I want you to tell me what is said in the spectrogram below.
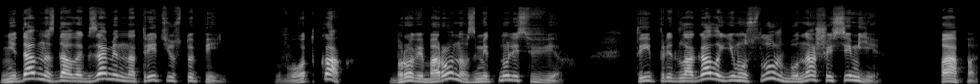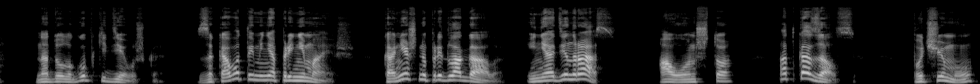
«Недавно сдал экзамен на третью ступень». «Вот как?» Брови барона взметнулись вверх. «Ты предлагала ему службу нашей семье». «Папа», — надула губки девушка, — «за кого ты меня принимаешь?» «Конечно, предлагала. И не один раз. А он что? Отказался. Почему?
